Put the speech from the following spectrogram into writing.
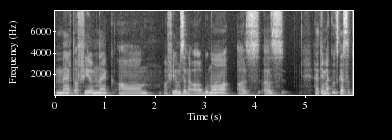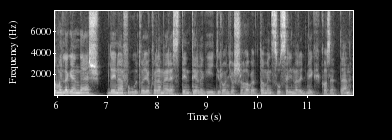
mert a filmnek a, a filmzene albuma az, az Hát én megkockáztatom, hogy legendás, de én elfogult vagyok vele, mert ezt én tényleg így rongyosra hallgattam, én szó szerint, mert hogy még kazettán.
